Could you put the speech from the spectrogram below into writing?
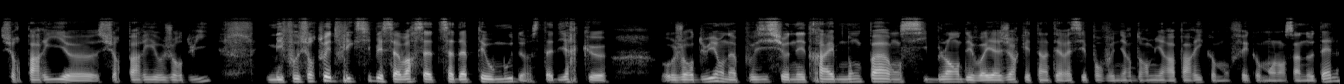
sur Paris, euh, sur Paris aujourd'hui. Mais il faut surtout être flexible et savoir s'adapter au mood. C'est-à-dire que aujourd'hui, on a positionné Tribe non pas en ciblant des voyageurs qui étaient intéressés pour venir dormir à Paris comme on fait, comme on lance un hôtel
